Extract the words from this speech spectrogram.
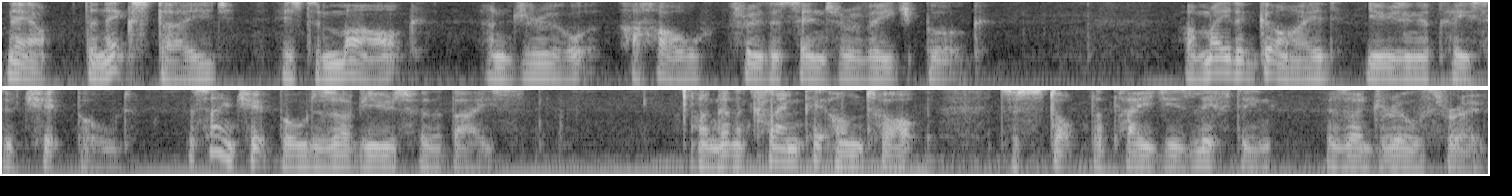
Now, the next stage is to mark and drill a hole through the centre of each book. I've made a guide using a piece of chipboard, the same chipboard as I've used for the base. I'm going to clamp it on top to stop the pages lifting as I drill through.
